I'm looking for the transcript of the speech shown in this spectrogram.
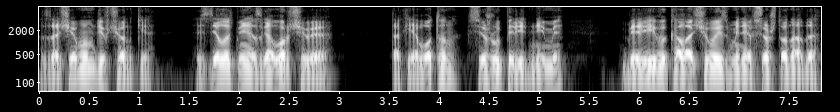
«Зачем им девчонки? Сделать меня сговорчивее?» Так я вот он, сижу перед ними. Бери и выколачивай из меня все, что надо.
